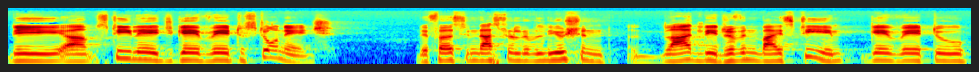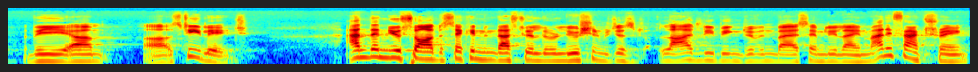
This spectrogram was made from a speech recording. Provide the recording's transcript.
The um, Steel Age gave way to Stone Age. The first industrial revolution, largely driven by steam, gave way to the um, uh, Steel Age. And then you saw the second industrial revolution, which is largely being driven by assembly line manufacturing,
